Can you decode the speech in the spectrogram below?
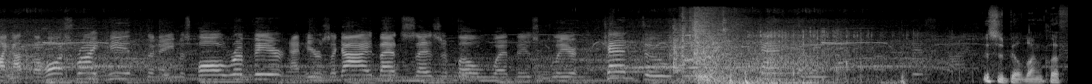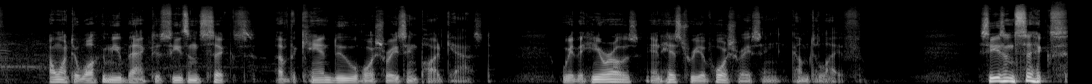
I got the horse right here, the name is Paul Revere, and here's a guy that says if the weather's clear, can do, can do. This is Bill Duncliffe. I want to welcome you back to season six of the Can Do Horse Racing Podcast, where the heroes and history of horse racing come to life. Season six,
